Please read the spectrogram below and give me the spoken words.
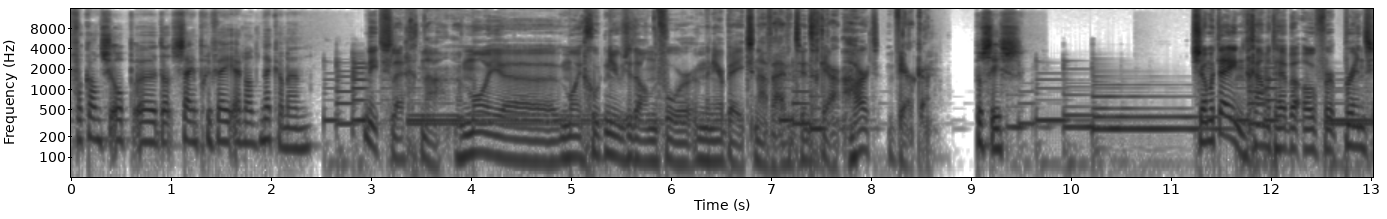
vakantie op dat zijn privé-eiland Neckerman. Niet slecht. Nou, een mooi, mooi goed nieuws dan voor meneer Bates na 25 jaar hard werken. Precies. Zometeen gaan we het hebben over Prins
